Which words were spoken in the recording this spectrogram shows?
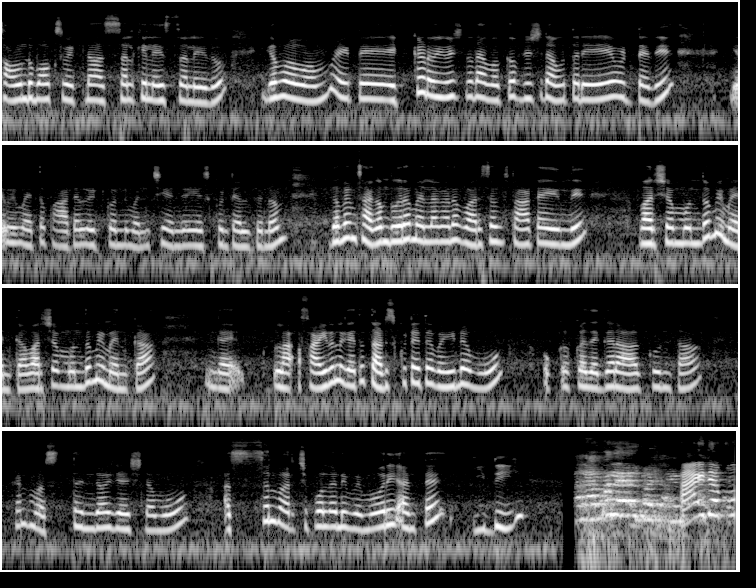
సౌండ్ బాక్స్ పెట్టినా అస్సలకి లేస్తలేదు. ఇక మా మమ్మ అయితే ఎక్కడ చూసినా నా ఒక్క చూసి నవ్వుతూనే ఉంటుంది. ఇక మేమైతే పాటలు పెట్టుకొని మంచిగా ఎంజాయ్ చేసుకుంటూ వెళ్తున్నాం. ఇక మేము సగం దూరం వెళ్ళగానే వర్షం స్టార్ట్ అయింది. వర్షం ముందు మేము వెనక వర్షం ముందు మేము వెనక. ఇంకా ఫైనల్గా అయితే తడుచుకుంటూ అయితే పోయినాము. ఒక్కొక్క దగ్గర ఆగుకుంటా. కానీ మస్తు ఎంజాయ్ చేసినాము. అస్సలు మర్చిపోలేని మెమొరీ అంటే ఇది. చెప్పు.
